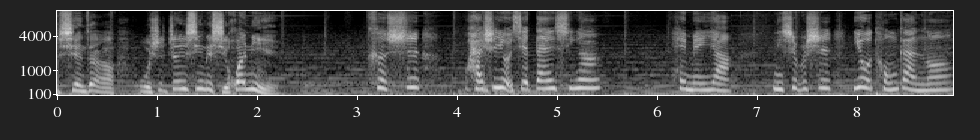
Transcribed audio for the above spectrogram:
现在啊，我是真心的喜欢你。可是我还是有些担心啊，黑美雅，你是不是也有同感呢？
